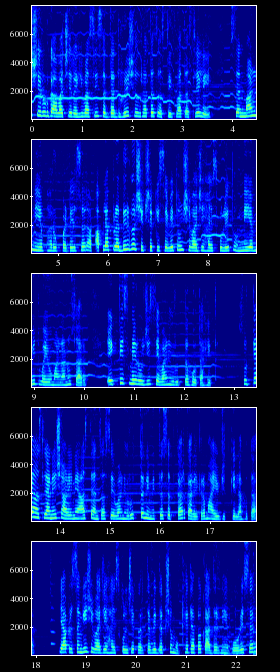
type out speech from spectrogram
शिरूड गावाचे रहिवासी सध्या धुळे शहरातच अस्तित्वात असलेले सन्माननीय फारुख पटेल सर आपल्या प्रदीर्घ शिक्षकी सेवेतून शिवाजी हायस्कूल येथून नियमित वयोमानानुसार एकतीस मे रोजी सेवानिवृत्त होत आहेत. सुट्ट्या असल्याने शाळेने आज त्यांचा सेवानिवृत्त निमित्त सत्कार कार्यक्रम आयोजित केला होता. या प्रसंगी शिवाजी हायस्कूलचे कर्तव्यदक्ष मुख्याध्यापक आदरणीय गोरे सर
